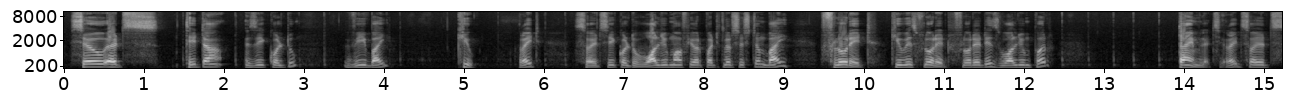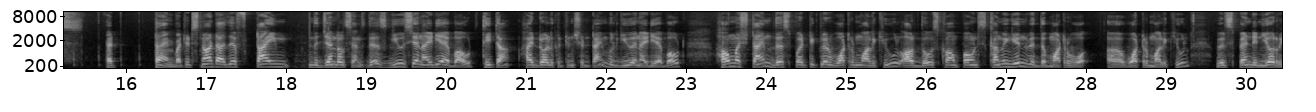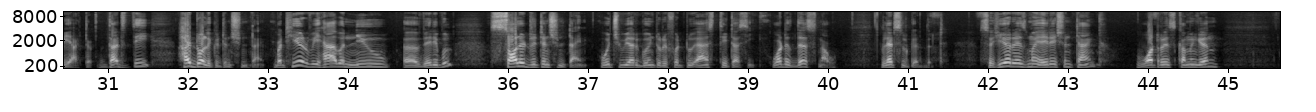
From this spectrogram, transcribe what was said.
So, it is theta is equal to V by Q right. So, it is equal to volume of your particular system by flow rate. Q is flow rate. Flow rate is volume per time let us say right. So, it is at time, but it is not as if time in the general sense this gives you an idea about theta hydraulic retention time will give you an idea about how much time this particular water molecule or those compounds coming in with the water, uh, water molecule will spend in your reactor that is the hydraulic retention time. But here we have a new uh, variable solid retention time which we are going to refer to as theta c. What is this now? Let us look at that. So, here is my aeration tank water is coming in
